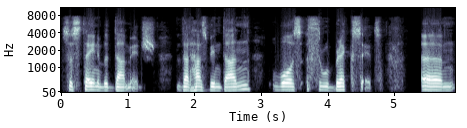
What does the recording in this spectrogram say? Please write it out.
sustainable damage that has been done was through Brexit. Um,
